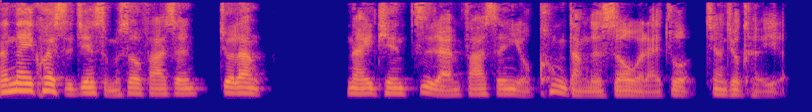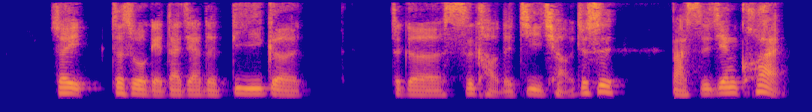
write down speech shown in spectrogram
那那一块时间什么时候发生，就让那一天自然发生，有空档的时候我来做，这样就可以了。所以这是我给大家的第一个这个思考的技巧，就是把时间块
